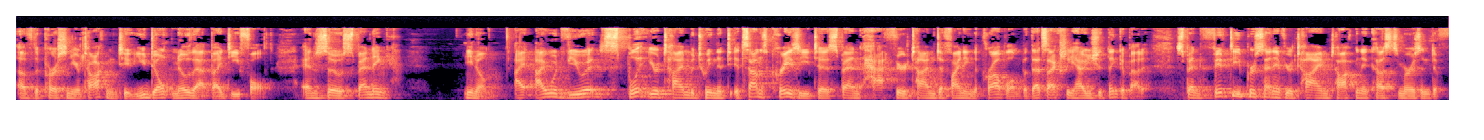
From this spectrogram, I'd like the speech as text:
of the person you're talking to. You don't know that by default. And so spending you know, I, I would view it split your time between the two. It sounds crazy to spend half your time defining the problem, but that's actually how you should think about it. Spend 50% of your time talking to customers and def-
